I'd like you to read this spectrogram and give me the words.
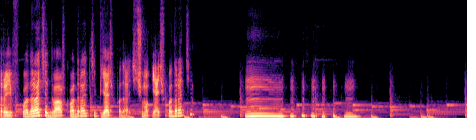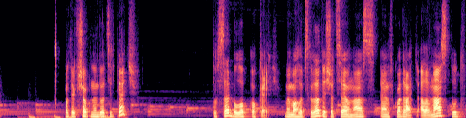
3 в квадраті, 2 в квадраті, 5 в квадраті. Чому 5 в квадраті? От якщо б не 25, то все було б окей. Ми могли б сказати, що це у нас n в квадраті, але в нас тут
